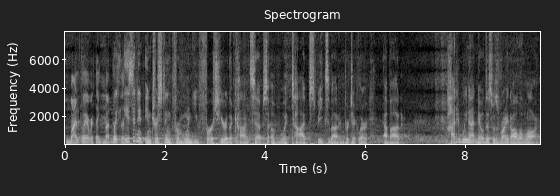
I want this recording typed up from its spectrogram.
why didn't we ever think about this? But isn't it interesting from when you first hear the concepts of what Todd speaks about in particular about how did we not know this was right all along?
